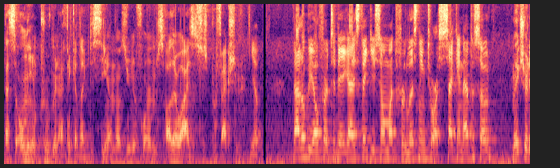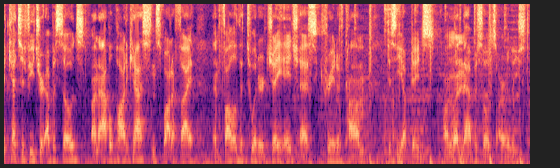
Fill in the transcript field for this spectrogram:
That's the only improvement I think I'd like to see on those uniforms. Otherwise, it's just perfection. Yep. That'll be all for today, guys. Thank you so much for listening to our second episode. Make sure to catch the future episodes on Apple Podcasts and Spotify, and follow the Twitter JHS Creative Com to see updates on when the episodes are released.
